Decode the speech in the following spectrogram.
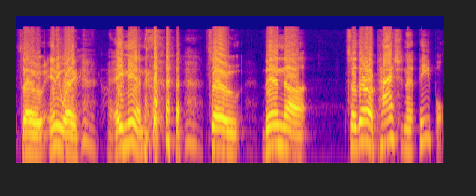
so anyway, amen. so then. Uh, so they're a passionate people.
